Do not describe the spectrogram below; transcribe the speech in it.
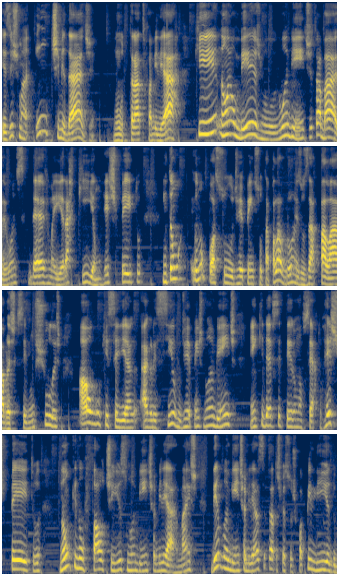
existe uma intimidade no trato familiar que não é o mesmo no ambiente de trabalho, onde se deve uma hierarquia, um respeito então, eu não posso, de repente, soltar palavrões, usar palavras que seriam chulas, algo que seria agressivo, de repente, no ambiente em que deve-se ter um certo respeito, não que não falte isso no ambiente familiar, mas dentro do ambiente familiar você trata as pessoas com apelido,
